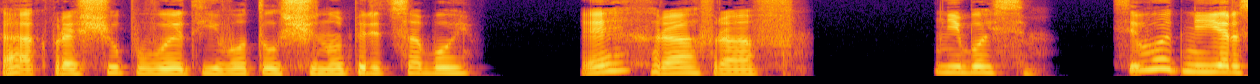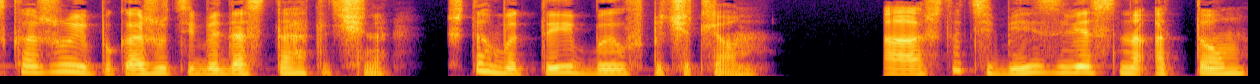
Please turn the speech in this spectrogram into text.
как прощупывает его толщину перед собой. Эх, Раф, Раф, не бойся. Сегодня я расскажу и покажу тебе достаточно, чтобы ты был впечатлен. А что тебе известно о том,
